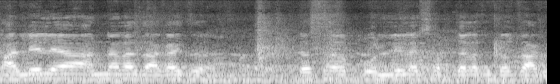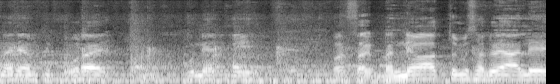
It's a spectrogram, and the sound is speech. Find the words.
खाल्लेल्या अन्नाला जागायचं तसं बोललेल्या शब्दाला सुद्धा जागणारी आमची पोरं आहेत. पुण्यातली बस धन्यवाद तुम्ही सगळे आले.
